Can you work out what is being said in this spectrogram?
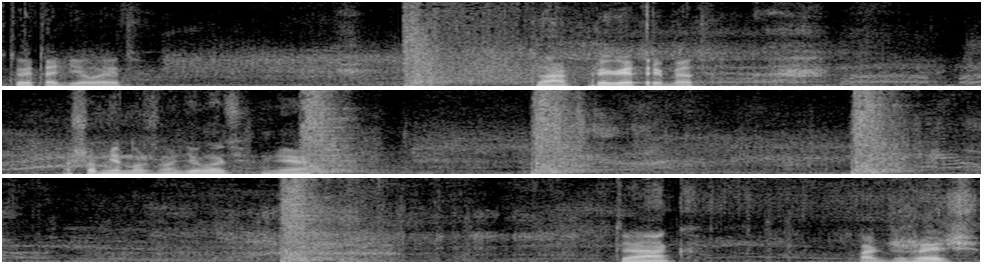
Кто это делает? Так, привет, ребят. А что мне нужно делать? Мне... Так. Поджечь.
